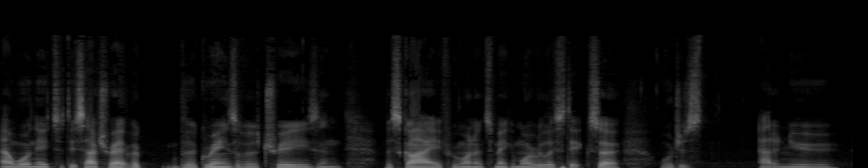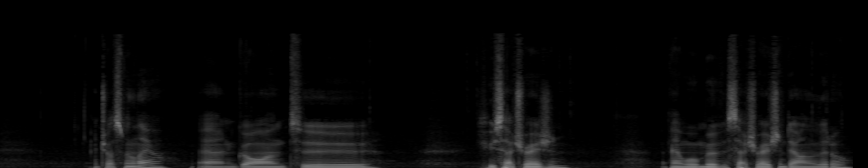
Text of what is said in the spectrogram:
and we'll need to desaturate the, the greens of the trees and the sky if we wanted to make it more realistic. So we'll just add a new adjustment layer and go on to hue saturation and we'll move the saturation down a little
